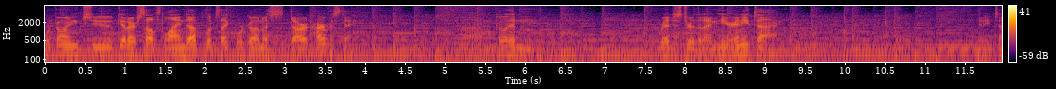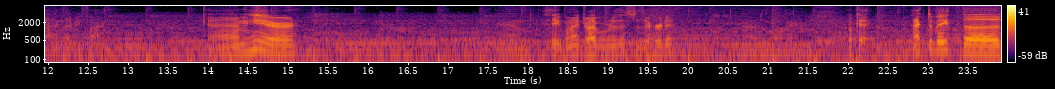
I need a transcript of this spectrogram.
we're going to get ourselves lined up. Looks like we're going to start harvesting. Um, go ahead and register that I'm here anytime. Anytime, that'd be fine. Come here. And hey, when I drive over to this, does it hurt it? No, it doesn't look like it. Okay. Activate the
